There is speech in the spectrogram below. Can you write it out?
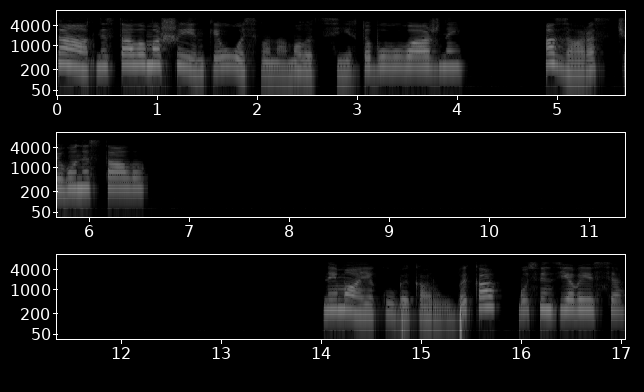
Так, не стало машинки. Ось вона. Молодці, хто був уважний. А зараз чого не стало? Немає кубика Рубика, ось він з'явився.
